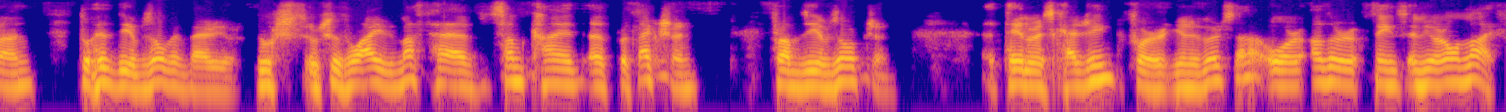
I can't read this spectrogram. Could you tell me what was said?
run to hit the absorbent barrier which, which is why you must have some kind of protection from the absorption. Tail risk hedging for universa or other things in your own life.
